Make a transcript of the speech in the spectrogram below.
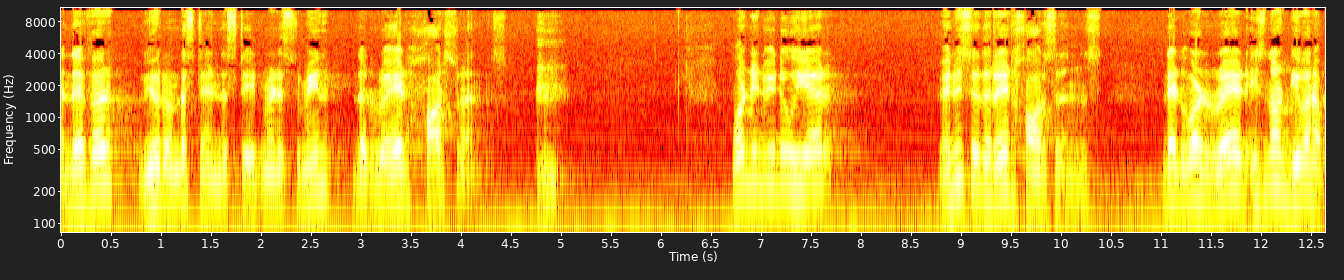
And therefore, we have to understand the statement is to mean the red horse runs. What did we do here? When we say the red horse runs, that word red is not given up.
